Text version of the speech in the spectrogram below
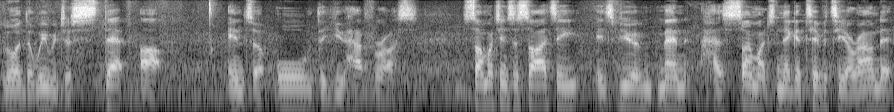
Lord, that we would just step up into all that you have for us so much in society, its view of men has so much negativity around it.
